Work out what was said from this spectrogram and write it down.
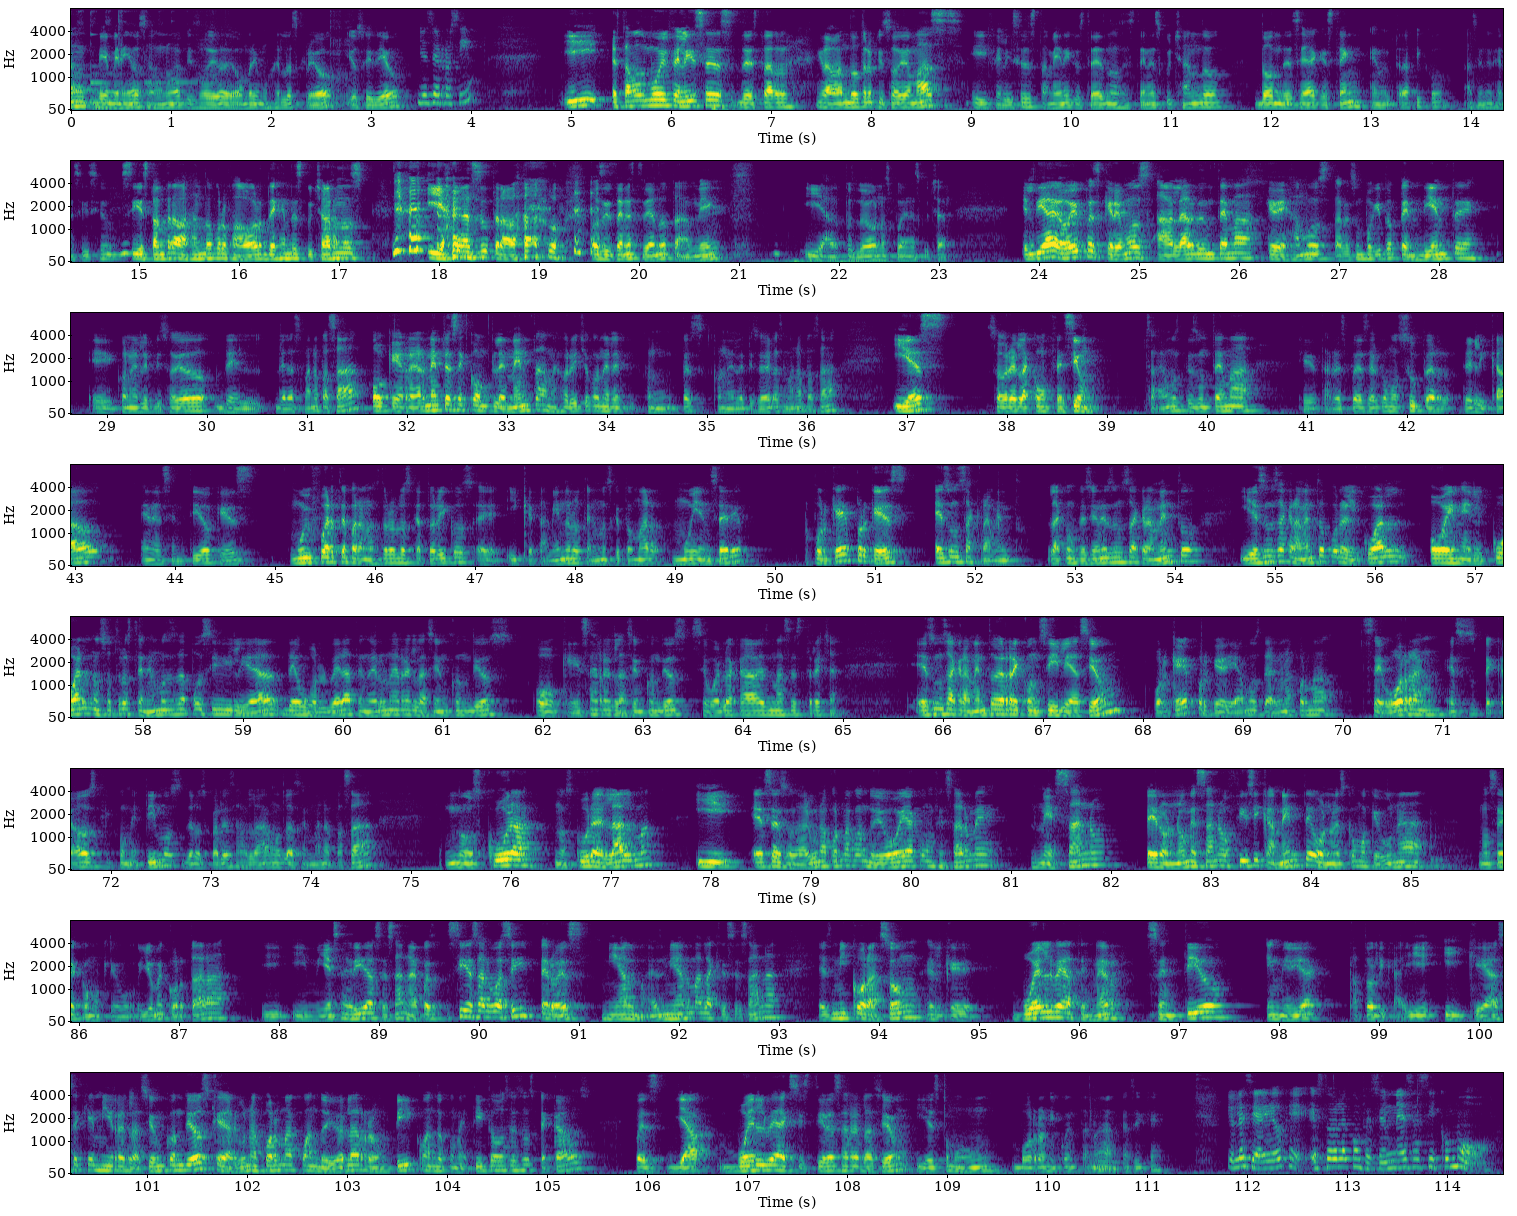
están? Bienvenidos a un nuevo episodio de Hombre y Mujer los creó. Yo soy Diego. Yo soy Rocío. Y estamos muy felices de estar grabando otro episodio más y felices también de que ustedes nos estén escuchando donde sea que estén, en el tráfico, haciendo ejercicio. Si están trabajando, por favor, dejen de escucharnos y hagan su trabajo. O si están estudiando también. Y ya, pues luego nos pueden escuchar. El día de hoy, pues queremos hablar de un tema que dejamos tal vez un poquito pendiente eh, con el episodio del, de la semana pasada, o que realmente se complementa, mejor dicho, con el, con, pues, con el episodio de la semana pasada, y es sobre la confesión. Sabemos que es un tema que tal vez puede ser como súper delicado en el sentido que es muy fuerte para nosotros los católicos eh, y que también nos lo tenemos que tomar muy en serio. ¿Por qué? Porque es, es un sacramento. La confesión es un sacramento y es un sacramento por el cual o en el cual nosotros tenemos esa posibilidad de volver a tener una relación con Dios o que esa relación con Dios se vuelva cada vez más estrecha. Es un sacramento de reconciliación. ¿Por qué? Porque, digamos, de alguna forma se borran esos pecados que cometimos, de los cuales hablábamos la semana pasada. Nos cura, nos cura el alma. Y es eso, de alguna forma cuando yo voy a confesarme, me sano pero no me sano físicamente o no es como que una, no sé, como que yo me cortara y, y esa herida se sana. Pues sí es algo así, pero es mi alma, es mi alma la que se sana, es mi corazón el que vuelve a tener sentido en mi vida católica y, y, que hace que mi relación con Dios, que de alguna forma cuando yo la rompí, cuando cometí todos esos pecados, pues ya vuelve a existir esa relación y es como un borrón y cuenta nueva, así que... Yo le decía a Diego que esto de la confesión es así como,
